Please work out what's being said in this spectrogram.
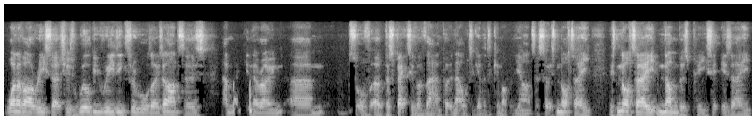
One of our researchers will be reading through all those answers and making their own um, sort of a perspective of that and putting that all together to come up with the answer. So it's not a it's not a numbers piece. It is a,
